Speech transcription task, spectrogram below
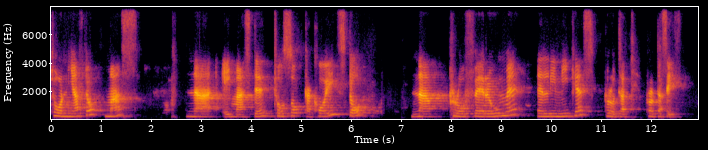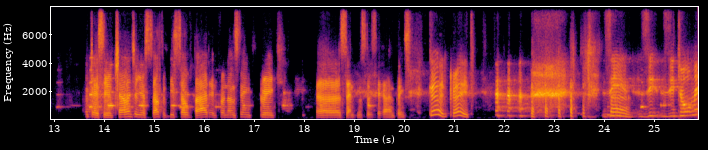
torniafto mas na emaste toso kakoi sto na proferume elimiques protasis. Okay, so you're challenging yourself to be so bad in pronouncing Greek uh, sentences yeah, and things. Good, great. zi, zi, zitome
